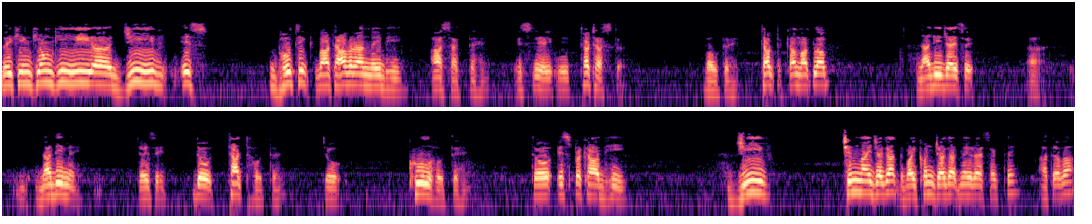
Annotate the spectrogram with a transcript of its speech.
लेकिन क्योंकि जीव इस भौतिक वातावरण में भी आ सकते हैं, इसलिए वो तटस्थ बोलते हैं। तट का मतलब नदी जैसे नदी में जैसे दो तट होते हैं, जो खूल होते हैं। तो इस प्रकार भी जीव चिन्मय जगत, वैकुंठ जगत में रह सकते अथवा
